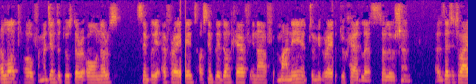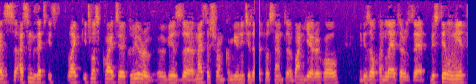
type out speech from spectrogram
a lot of Magento 2 store owners simply afraid or simply don't have enough money to migrate to headless solution. Uh, that is why I think that it's like it was quite uh, clear with the message from community that was sent uh, one year ago with open letters that we still need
